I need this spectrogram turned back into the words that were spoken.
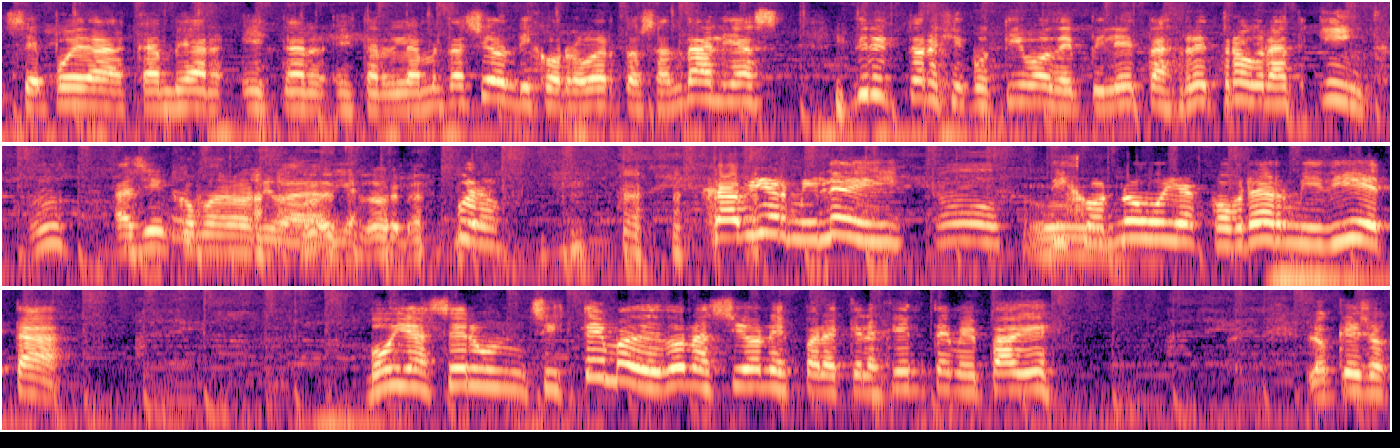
se pueda cambiar esta, esta reglamentación, dijo Roberto Sandalias, director ejecutivo de Piletas Retrograd Inc., ¿m? allí en Comodoro Rivadavia. Bueno, Javier Milei. Dijo, no voy a cobrar mi dieta. Voy a hacer un sistema de donaciones para que la gente me pague lo que ellos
